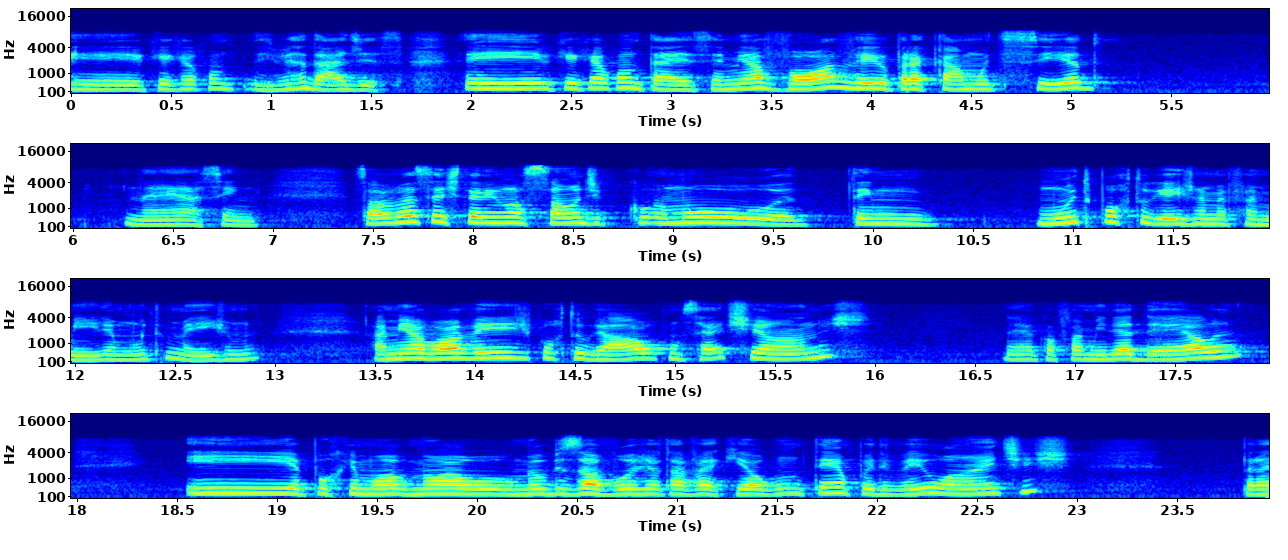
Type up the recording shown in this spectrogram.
e, o que que acontece? De verdade isso. E o que que acontece? A minha avó veio para cá muito cedo, né? Assim, só para vocês terem noção de como tem muito português na minha família, muito mesmo. A minha avó veio de Portugal com sete anos, né, com a família dela. E é porque meu, meu, meu bisavô já estava aqui há algum tempo, ele veio antes para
